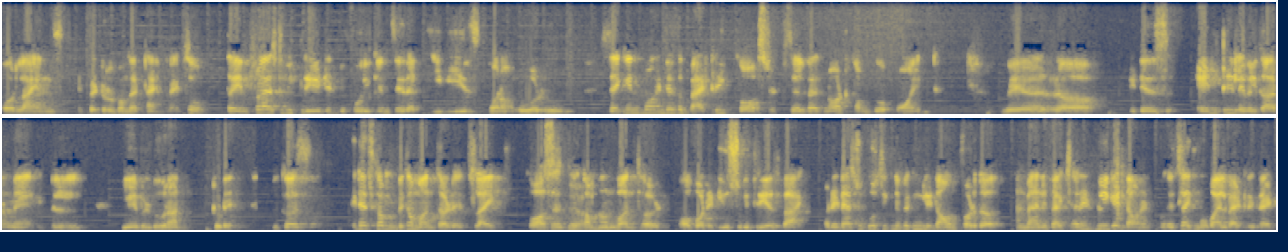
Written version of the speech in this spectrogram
or lines at petrol pump that time, right? So the infra has to be created before you can say that EV is gonna overrule. Second point is the battery cost itself has not come to a point where uh, it is entry level car may it will be able to run today because it has come become one third. It's like cost has yeah. come down one third of what it used to be three years back. But it has to go significantly down further and manufacture, and it will get down. it's like mobile batteries, right?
